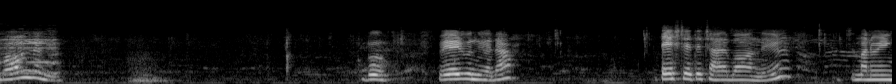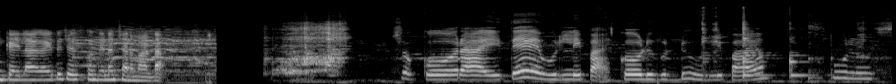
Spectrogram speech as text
బాగుందండి. బో వేడిగా ఉంది కదా. టేస్ట్ అయితే చాలా బాగుంది. మనం ఇంకా ఇలాగైతే చేసుకొని తినచ్చు అనమాట సో కూర అయితే ఉల్లిపాయ కోడిగుడ్డు ఉల్లిపాయ పులుసు.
